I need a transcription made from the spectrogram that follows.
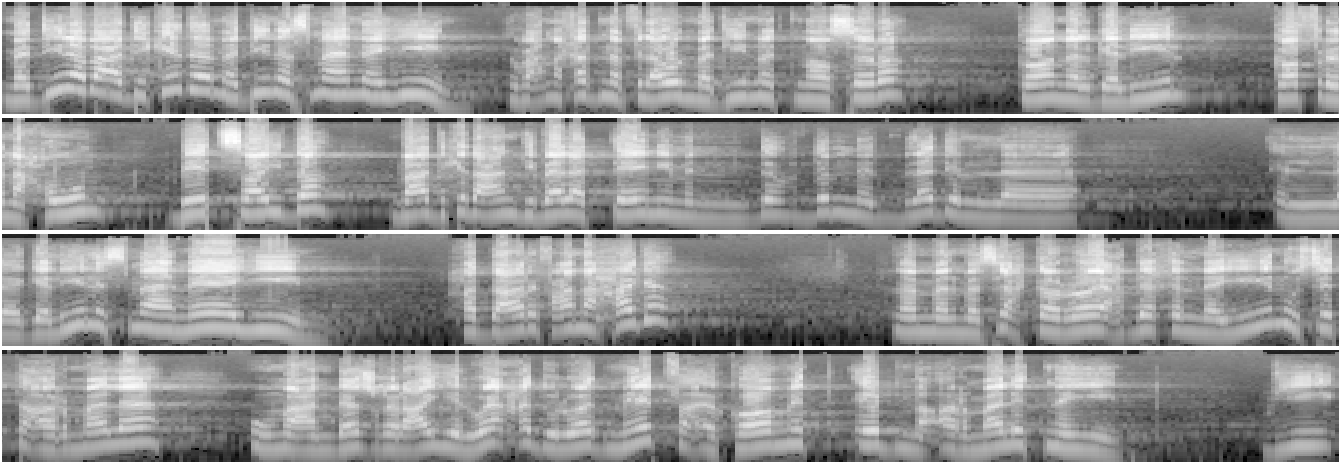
مدينة بعد كده مدينة اسمها نايين. يبقى إحنا خدنا في الأول مدينة ناصرة قانا الجليل كفر نحوم بيت صيدا. بعد كده عندي بلد تاني من ضمن بلاد الجليل اسمها نايين. حد عارف عنها حاجة؟ لما المسيح كان رايح داخل نايين وست أرملة وما عندهاش غير عيل واحد والواد مات فإقامة ابن أرملة نايين. دي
